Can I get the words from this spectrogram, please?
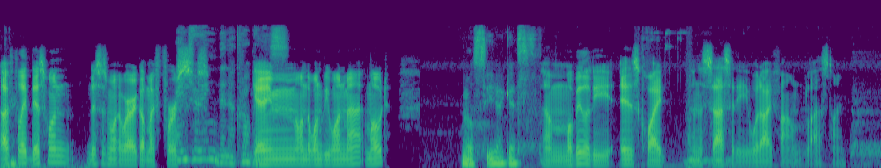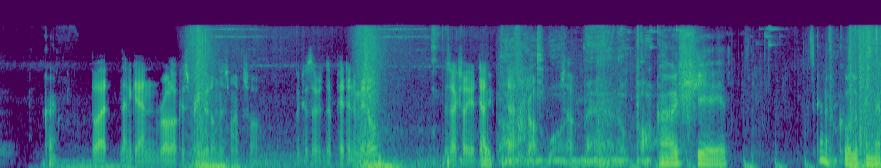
I've played this one. This is my, where I got my first Entering the necropolis. game on the one v one ma- mode. We'll see, I guess. Um, mobility is quite a necessity. What I found last time. Okay. But then again, Roadhog is pretty good on this map as well, because there's the pit in the middle. Is actually a death death drop. So Oh shit. It's kind of a cool looking map.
